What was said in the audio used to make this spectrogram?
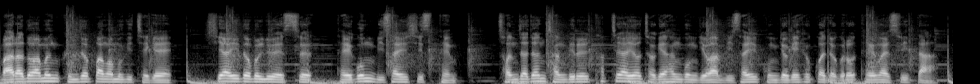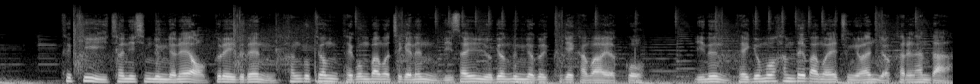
마라도함은 근접 방어 무기 체계, CIWS, 대공 미사일 시스템, 전자전 장비를 탑재하여 적의 항공기와 미사일 공격에 효과적으로 대응할 수 있다. 특히 2026년에 업그레이드된 한국형 대공방어 체계는 미사일 요격 능력을 크게 강화하였고, 이는 대규모 함대 방어에 중요한 역할을 한다.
